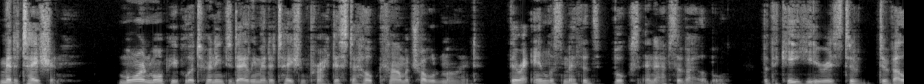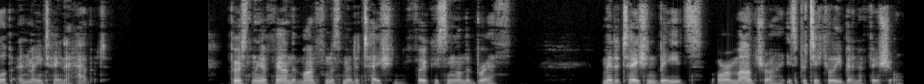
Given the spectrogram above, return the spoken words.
Meditation. More and more people are turning to daily meditation practice to help calm a troubled mind. There are endless methods, books, and apps available, but the key here is to develop and maintain a habit. Personally, I've found that mindfulness meditation, focusing on the breath, meditation beads, or a mantra is particularly beneficial.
